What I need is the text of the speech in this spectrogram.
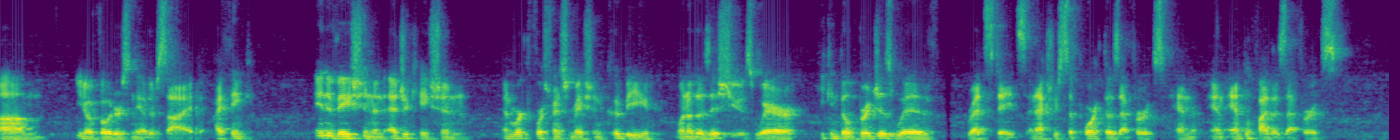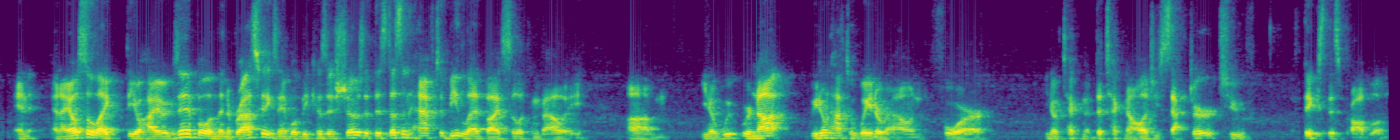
um, you know voters on the other side, I think innovation and education and workforce transformation could be one of those issues where he can build bridges with red states and actually support those efforts and, and amplify those efforts. And, and I also like the Ohio example and the Nebraska example because it shows that this doesn't have to be led by Silicon Valley. Um, you know, we, we're not, we don't have to wait around for, you know, tech, the technology sector to fix this problem.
